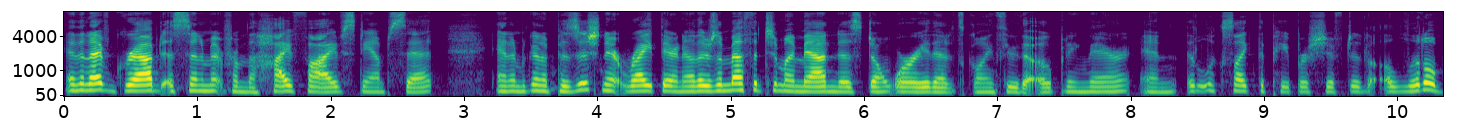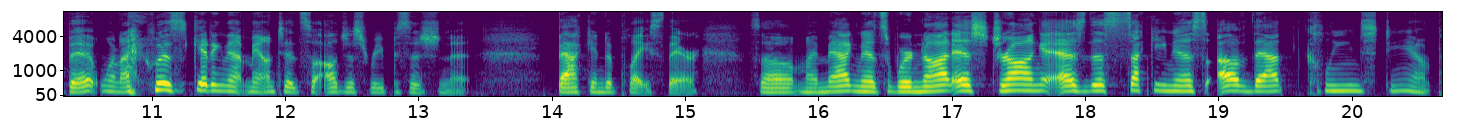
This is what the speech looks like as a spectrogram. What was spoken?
And then I've grabbed a sentiment from the High Five stamp set and I'm going to position it right there. Now there's a method to my madness. Don't worry that it's going through the opening there. And it looks like the paper shifted a little bit when I was getting that mounted, so I'll just reposition it back into place there. So my magnets were not as strong as the suckiness of that clean stamp.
